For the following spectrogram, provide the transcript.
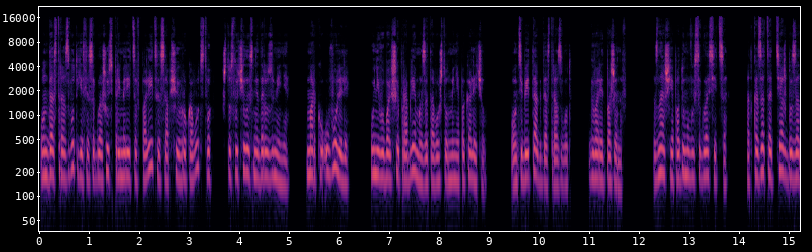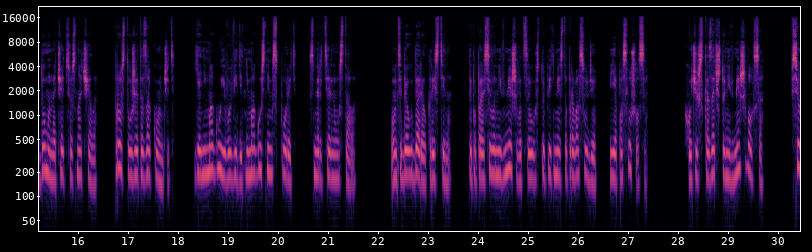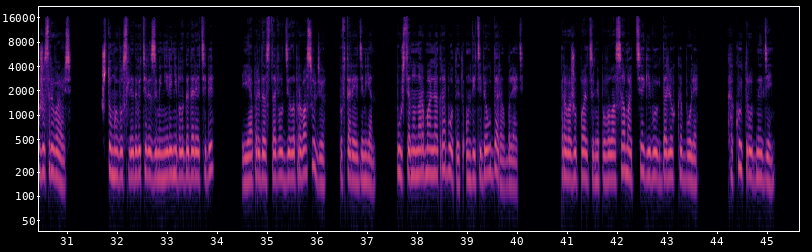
Он даст развод, если соглашусь примириться в полиции, сообщу в руководству, что случилось недоразумение. Марку уволили. У него большие проблемы из-за того, что он меня покалечил. Он тебе и так даст развод, говорит Баженов. Знаешь, я подумываю согласиться. Отказаться от тяжбы за дом и начать все сначала. Просто уже это закончить. Я не могу его видеть, не могу с ним спорить. Смертельно устала. Он тебя ударил, Кристина. Ты попросила не вмешиваться и уступить место правосудию, и я послушался. Хочешь сказать, что не вмешивался? Все же срываюсь. Что моего следователя заменили не благодаря тебе? «Я предоставил дело правосудию», — повторяет Демьян. «Пусть оно нормально отработает, он ведь тебя ударил, блядь». Провожу пальцами по волосам, оттягиваю их до легкой боли. Какой трудный день.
